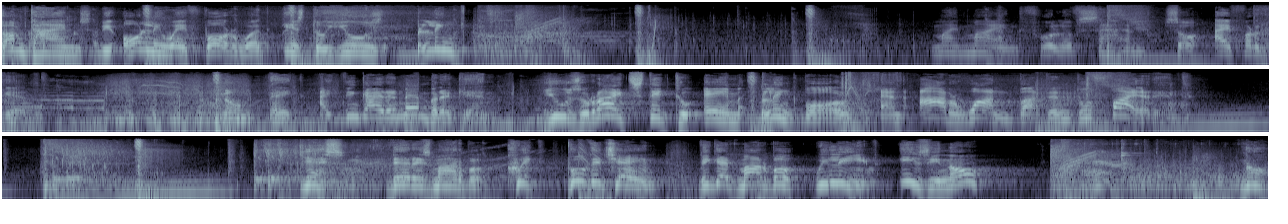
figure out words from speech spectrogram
Sometimes the only way forward is to use blink. My mind full of sand, so I forget. No, wait, I think I remember again. Use right stick to aim blink ball and R1 button to fire it. Yes, there is marble. Quick, pull the chain. We get marble, we leave. Easy, no? No,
